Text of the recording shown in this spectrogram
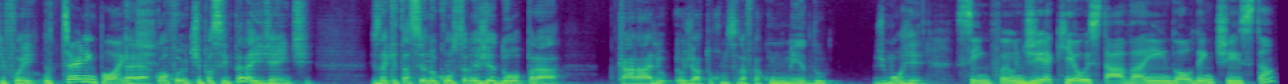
Que foi. O turning point. É, qual foi o tipo assim, peraí, gente. Isso daqui tá sendo constrangedor pra. Caralho, eu já tô começando a ficar com medo de morrer. Sim, foi um dia que eu estava indo ao dentista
